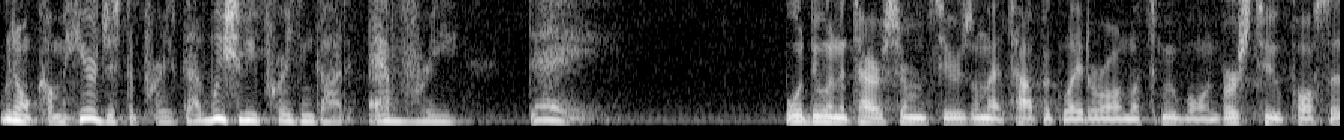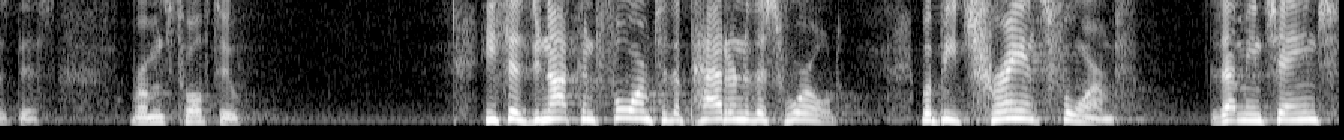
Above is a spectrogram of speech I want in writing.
We don't come here just to praise God. We should be praising God every day. We'll do an entire sermon series on that topic later on. Let's move on. Verse 2, Paul says this Romans 12, 2. He says, Do not conform to the pattern of this world, but be transformed does that mean change?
